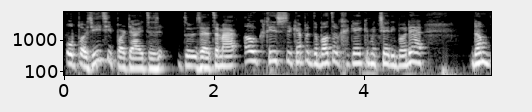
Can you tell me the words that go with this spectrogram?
oppositiepartij te, te zetten. Maar ook gisteren, ik heb het debat ook gekeken met Thierry Baudet. Dan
